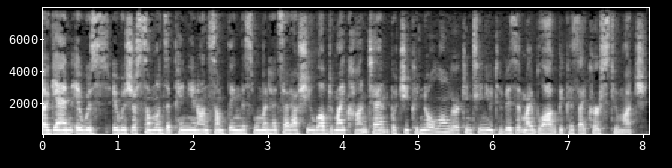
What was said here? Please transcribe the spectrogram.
again it was it was just someone's opinion on something. This woman had said how she loved my content but she could no longer continue to visit my blog because i cursed too much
